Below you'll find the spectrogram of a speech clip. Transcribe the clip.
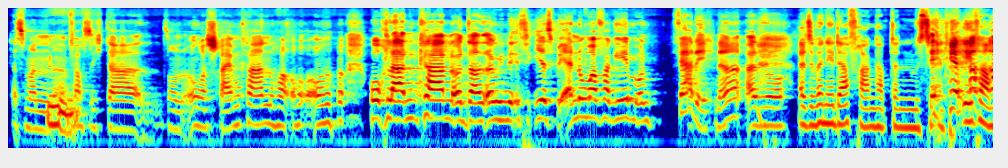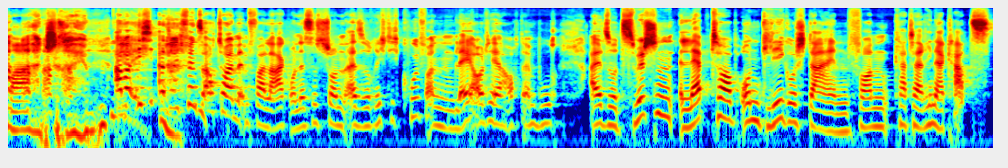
Dass man mhm. einfach sich da so irgendwas schreiben kann, hochladen kann und dann irgendwie eine ISBN-Nummer vergeben und fertig, ne? Also, also wenn ihr da Fragen habt, dann müsst ihr einfach Eva mal anschreiben. Aber ich, also ich finde es auch toll mit dem Verlag und es ist schon also richtig cool von dem Layout her auch dein Buch. Also zwischen Laptop und Legostein von Katharina Katz.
